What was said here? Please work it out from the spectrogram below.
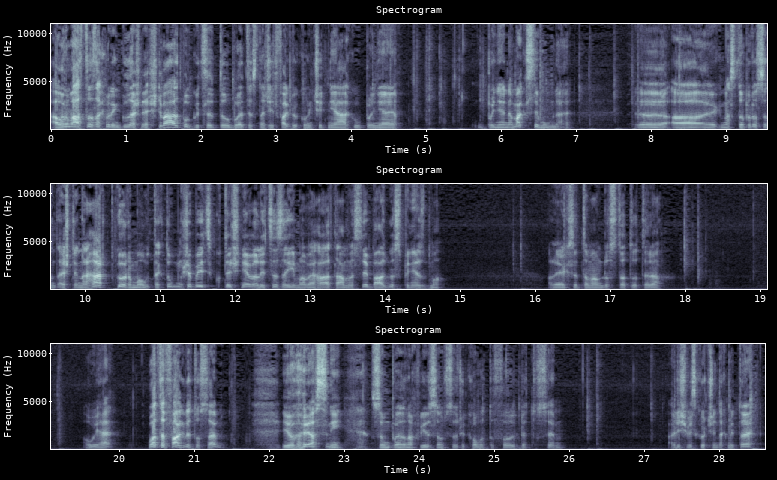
A ono vás to za chvilinku začne štvát, pokud se to budete snažit fakt dokončit nějak úplně, úplně na maximum, ne? E, a jak na 100% a ještě na hardcore mode, tak to může být skutečně velice zajímavé. Hele, tamhle si bágl s penězma. Ale jak se tam mám dostat to teda? Oh je? Yeah? What the fuck, kde to jsem? Jo, jasný. Jsem úplně na chvíli jsem si říkal, what the fuck, kde to jsem? A když vyskočím, tak mi to je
